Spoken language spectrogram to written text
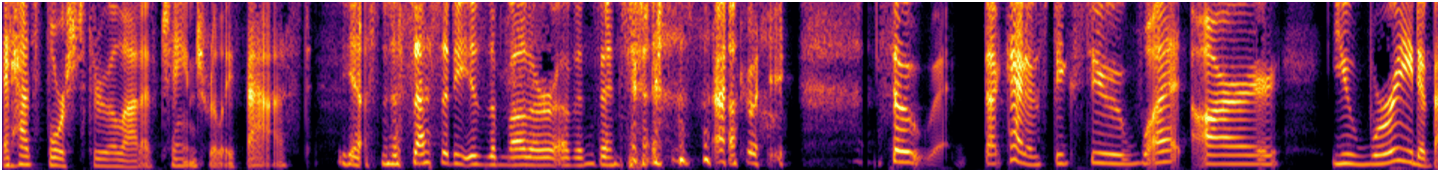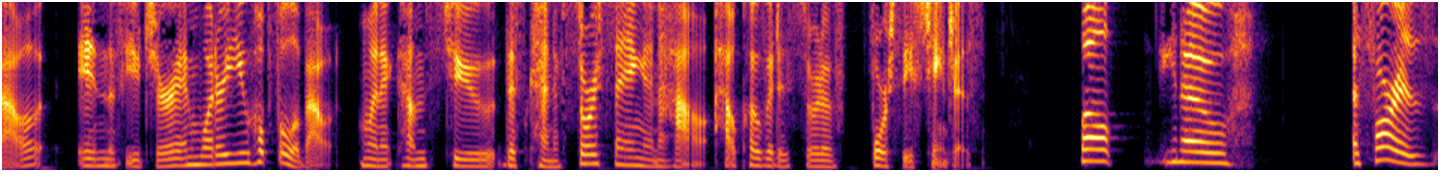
it has forced through a lot of change really fast. Yes, necessity is the mother of invention. exactly. So that kind of speaks to what are you worried about in the future and what are you hopeful about when it comes to this kind of sourcing and how how covid has sort of forced these changes? Well you know as far as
